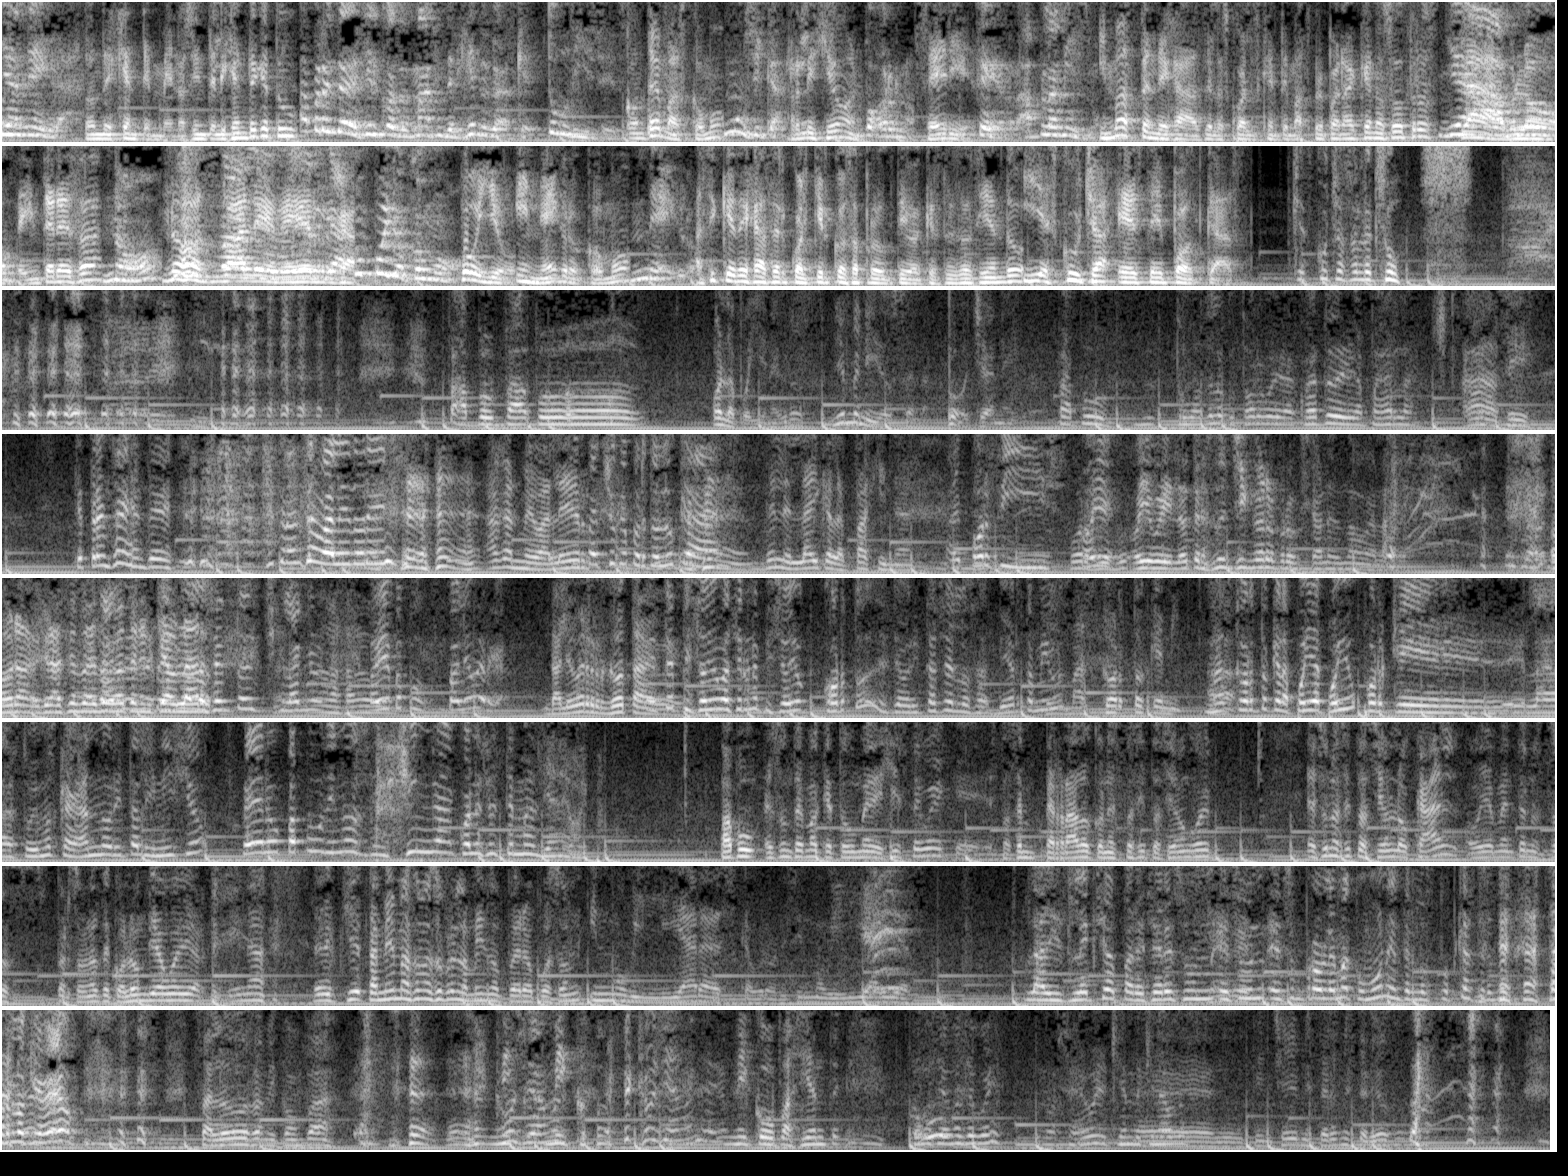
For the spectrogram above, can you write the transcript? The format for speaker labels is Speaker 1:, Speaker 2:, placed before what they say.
Speaker 1: Negra,
Speaker 2: donde gente menos inteligente que tú,
Speaker 1: aprende a decir cosas más inteligentes de las que tú dices.
Speaker 2: con temas como
Speaker 1: Música,
Speaker 2: religión,
Speaker 1: porno,
Speaker 2: series
Speaker 1: terraplanismo.
Speaker 2: y más pendejadas de las cuales gente más preparada que nosotros
Speaker 1: Ya habló.
Speaker 2: ¿Te interesa?
Speaker 1: No,
Speaker 2: Nos vale verga.
Speaker 1: Un pollo como
Speaker 2: Pollo y negro como
Speaker 1: negro.
Speaker 2: Así que deja hacer cualquier cosa productiva que estés haciendo y escucha este podcast.
Speaker 1: ¿Qué escuchas, Alexo? papu, papu.
Speaker 3: Hola, Pollo Negros. Bienvenidos a la Polla Negra.
Speaker 1: Papu, tu voz de locutor, güey. Acuérdate de apagarla.
Speaker 3: Ah, sí. ¿Qué tranza, gente?
Speaker 1: ¿Qué tranza, valedores?
Speaker 3: Háganme valer.
Speaker 1: Pachuca por Toluca.
Speaker 3: Denle like a la página.
Speaker 1: Ay, porfis.
Speaker 3: Por-
Speaker 1: Oye,
Speaker 3: Oye, güey, lo tenemos un chingo de reproducciones, no, güey, Ahora, gracias a eso voy a tener que hablar.
Speaker 1: acento de. Oye, papu, vale verga.
Speaker 3: Valió vergota,
Speaker 1: Este
Speaker 3: güey.
Speaker 1: episodio va a ser un episodio corto, desde ahorita se los advierto,
Speaker 3: Sí,
Speaker 1: amigos.
Speaker 3: más corto que mi.
Speaker 1: Más
Speaker 3: Ajá.
Speaker 1: corto que la polla de pollo porque la estuvimos cagando ahorita al inicio. Pero, papu, dinos en chinga cuál es el tema del día de hoy, papu.
Speaker 3: Papu, es un tema que tú me dijiste, güey, que estás emperrado con esta situación, güey. Es una situación local, obviamente nuestras personas de Colombia, güey, Argentina, eh, que también más o menos sufren lo mismo, pero pues son inmobiliarias, cabrones, inmobiliarias.
Speaker 1: La dislexia al parecer es un,
Speaker 3: Sí,
Speaker 1: es un, es un problema común entre los podcasters, ¿no? por lo que veo.
Speaker 3: Saludos a mi compa.
Speaker 1: ¿Cómo
Speaker 3: Mi-
Speaker 1: se llama?
Speaker 3: Mi, co-
Speaker 1: ¿Cómo se llama?
Speaker 3: mi copaciente. ¿Cómo se llama ese güey?
Speaker 1: No sé, güey, ¿quién, ¿de quién hablas?
Speaker 3: El pinche Misterios Misteriosos.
